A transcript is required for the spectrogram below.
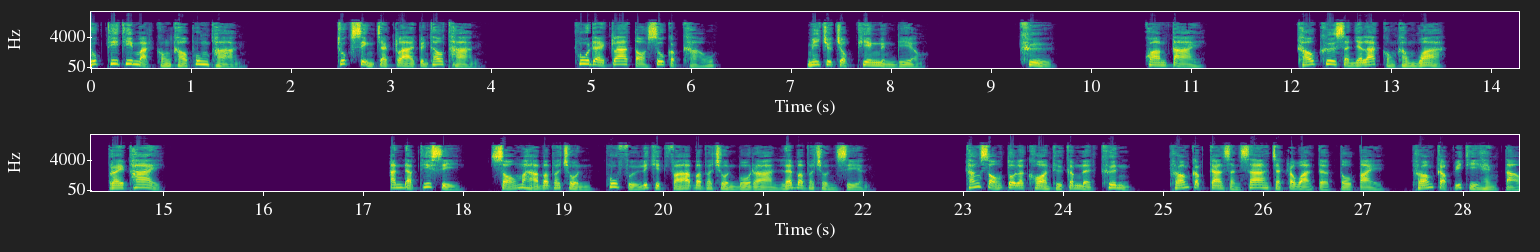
ทุกที่ที่หมัดของเขาพุ่งผ่าน ทุกสิ่งจะกลายเป็นเท่าฐาน ผู้ใดกล้าต่อสู้กับเขา มีจุดจบเพียงหนึ่งเดียว คือ ความตาย เขาคือสัญลักษณ์ของคำว่า ไร้พ่าย อันดับที่สี่สองมหาบรรพชน ผู้ฝืนลิขิตฟ้าบรรพชนโบราณและบรรพชนเซียน ทั้งสองตัวละครถือกำเนิดขึ้น พร้อมกับการสรรสร้างจักรวาลเติบโตไป พร้อมกับวิถีแห่งเต๋า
